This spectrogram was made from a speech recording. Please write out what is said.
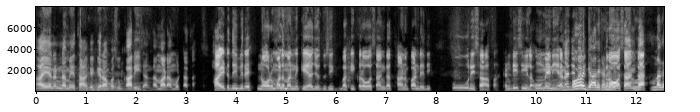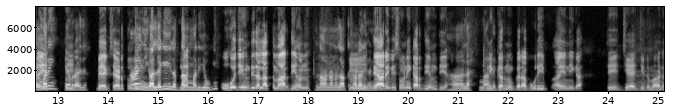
ਆਏ ਨਾ ਨਵੇਂ ਥਾਂ ਕੇ ਗਿਰਾਂ ਪਸ਼ੂ ਘਰ ਹੀ ਜਾਂਦਾ ਮਾੜਾ ਮੋਟਾ ਤਾਂ ਹਾਈਟ ਦੀ ਵੀਰੇ ਨਾਰਮਲ ਮੰਨ ਕੇ ਆ ਜੋ ਤੁਸੀਂ ਬਾਕੀ ਕ੍ਰੋਸ ਅੰਗਾ ਥਣ ਭਾਂਡੇ ਦੀ ਪੂਰੀ ਸਾਫ਼ ਆ ਠੰਡੀ ਸੀਲ ਆ ਉਵੇਂ ਨਹੀਂ ਹੈ ਨਾ ਬਹੁਤ ਜ਼ਿਆਦਾ ਠੰਡੀ ਕ੍ਰੋਸ ਅੰਗਾ ਮਗਰ ਮਾਰੀ ਕੈਮਰਾ ਇਹਦੇ। ਬੈਕ ਸਾਈਡ ਤੋਂ ਵੀ ਨਹੀਂ ਗੱਲ ਹੈਗੀ ਲੱਤਾਂ। ਮਰੀ ਜਾਊਗੀ। ਉਹੋ ਜੀ ਹੁੰਦੀ ਤਾਂ ਲੱਤ ਮਾਰਦੀ ਹੁਣ ਨਾ ਨਾ ਨਾ ਲੱਤ ਛਾੜ ਵਾਲੀ ਹੈ ਨੀ। ਤਿਆਰੀ ਵੀ ਸੋਹਣੀ ਕਰਦੀ ਹੁੰਦੀ ਆ। ਹਾਂ ਲੈ ਮਾਰ ਦੇ ਨਿੱਗਰ ਨੂੰ ਗਰਾ ਪੂਰੀ ਆਏ ਨਹੀਂਗਾ ਤੇ ਜੈ ਜੀ ਡਿਮਾਂਡ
